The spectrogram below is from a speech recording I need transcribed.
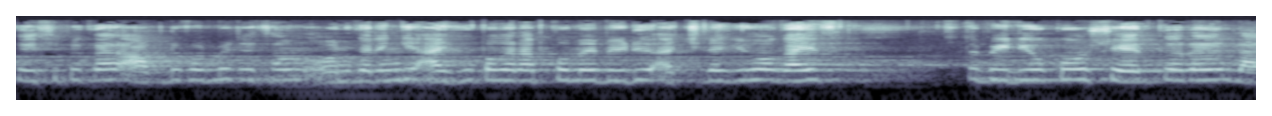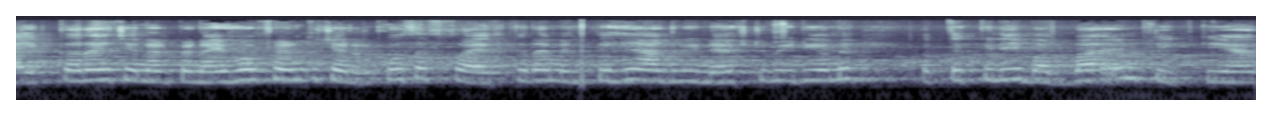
तो इसी प्रकार आप अपने फ़ोन में टच साउंड ऑन करेंगे। आई होप अगर आपको मेरी वीडियो अच्छी लगी हो गाइज़ तो वीडियो को शेयर करें लाइक करें चैनल पर नए हो फ्रेंड तो चैनल को सब्सक्राइब करें। मिलते हैं अगली नेक्स्ट वीडियो में। तब तक के लिए बब्बा एंड टेक केयर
